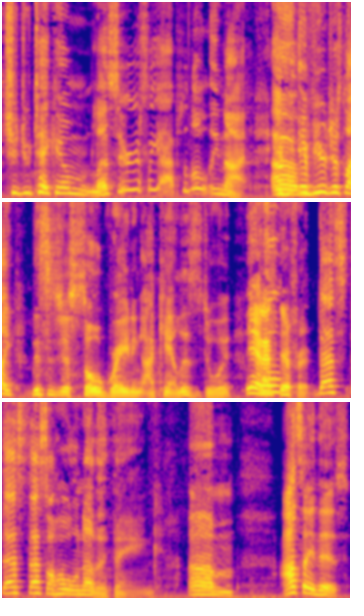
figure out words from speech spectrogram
should you take him less seriously? Absolutely not. If, Um, if you're just like this is just so grating, I can't listen to it. Yeah, that's different. That's that's that's a whole nother thing. Um, I'll say this:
